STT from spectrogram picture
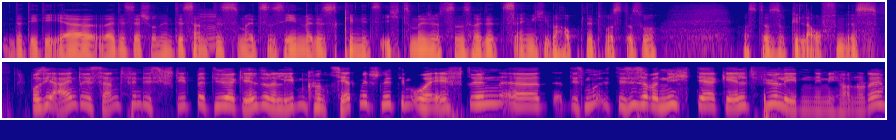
in der DDR, weil das ja schon interessant mhm. ist, mal zu sehen, weil das kenne jetzt ich zumindest halt jetzt eigentlich überhaupt nicht, was da so, was da so gelaufen ist. Was ich auch interessant finde, es steht bei dir Geld oder Leben Konzertmitschnitt im ORF drin. Äh, das, das ist aber nicht der Geld für Leben, nehme ich an, oder?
